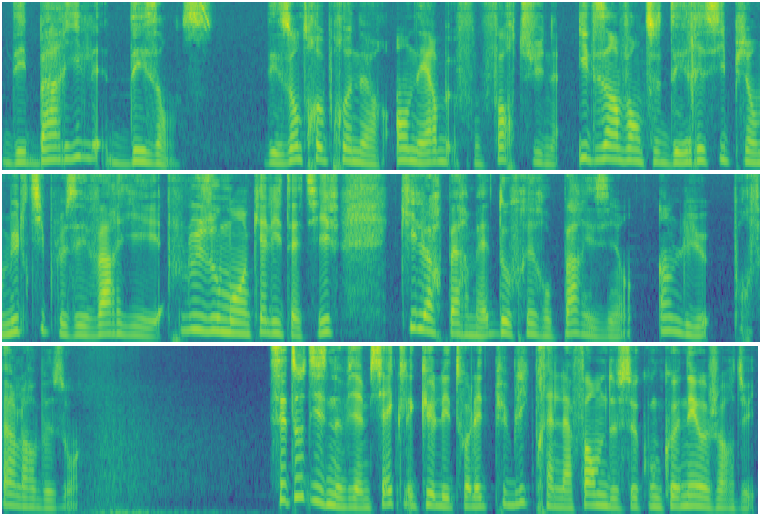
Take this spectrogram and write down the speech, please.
des barils d'aisance. Des entrepreneurs en herbe font fortune. Ils inventent des récipients multiples et variés, plus ou moins qualitatifs, qui leur permettent d'offrir aux Parisiens un lieu pour faire leurs besoins. C'est au XIXe siècle que les toilettes publiques prennent la forme de ce qu'on connaît aujourd'hui.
